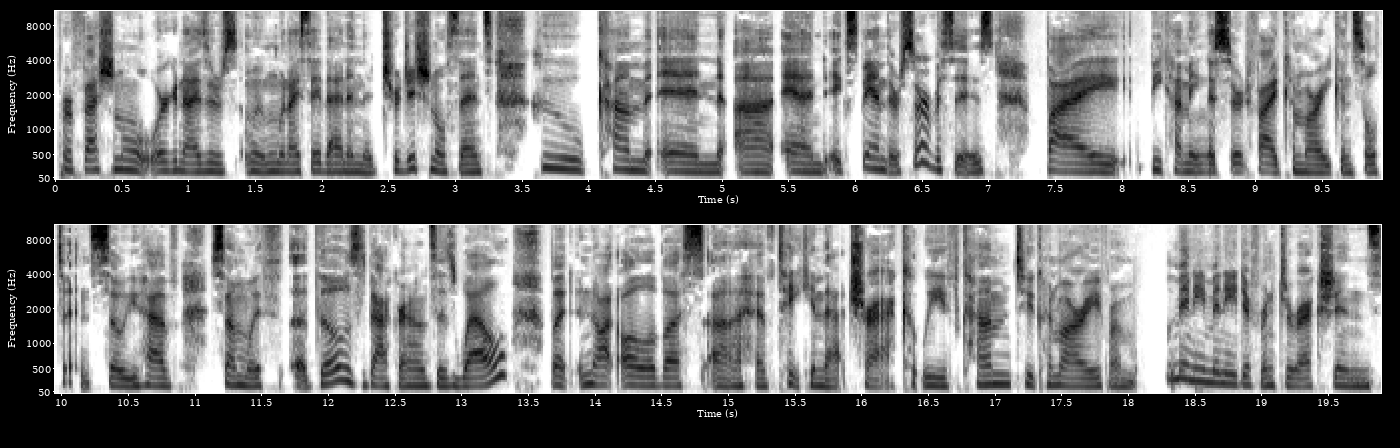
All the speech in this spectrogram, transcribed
professional organizers. When I say that in the traditional traditional sense who come in uh, and expand their services by becoming a certified KonMari consultant. So you have some with uh, those backgrounds as well, but not all of us uh, have taken that track. We've come to KonMari from many, many different directions.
